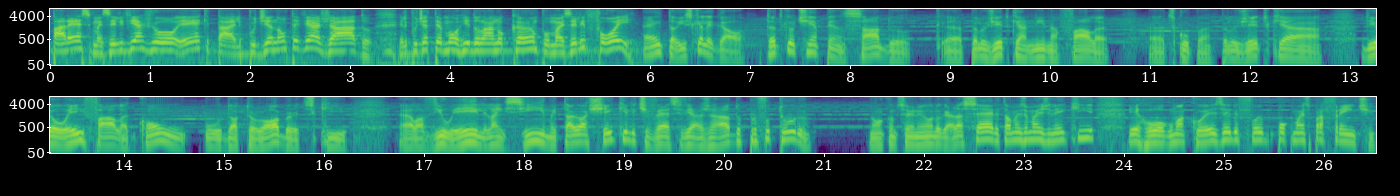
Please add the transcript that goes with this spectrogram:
parece, mas ele viajou. E aí é que tá. Ele podia não ter viajado. Ele podia ter morrido lá no campo, mas ele foi. É, então, isso que é legal. Tanto que eu tinha pensado, uh, pelo jeito que a Nina fala. Uh, desculpa, pelo jeito que a DOA fala com o Dr. Roberts, que ela viu ele lá em cima e tal. Eu achei que ele tivesse viajado pro futuro. Não aconteceu em nenhum lugar da série e tal, mas eu imaginei que errou alguma coisa e ele foi um pouco mais pra frente.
